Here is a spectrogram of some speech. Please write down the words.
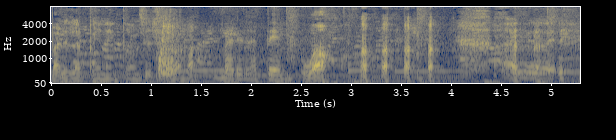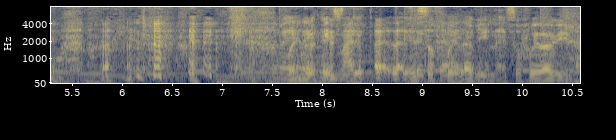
¿Vale la pena entonces, mamá? Vale la pena. ¡Wow! Ay, me duele. Bueno, duele que es- malo para la eso fue. Davina, eso fue Davina,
